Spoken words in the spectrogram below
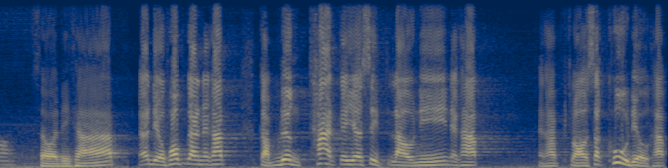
ค่ะ สวัสดีครับ แล้วเดี๋ยวพบกันนะครับ กับเรื่องธาตุกายสิทธิ์เหล่านี้นะครับนะครับ รอสักครู่เดียวครับ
